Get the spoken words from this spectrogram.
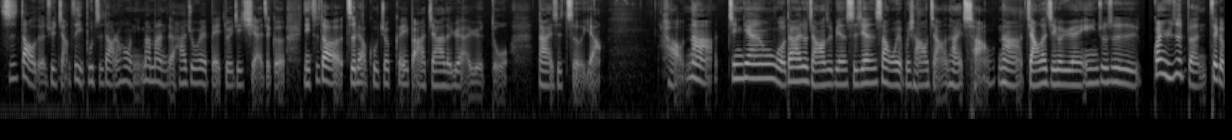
知道的去讲自己不知道，然后你慢慢的它就会被堆积起来，这个你知道资料库就可以把它加的越来越多，大概是这样。好，那今天我大概就讲到这边，时间上我也不想要讲的太长，那讲了几个原因，就是关于日本这个。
